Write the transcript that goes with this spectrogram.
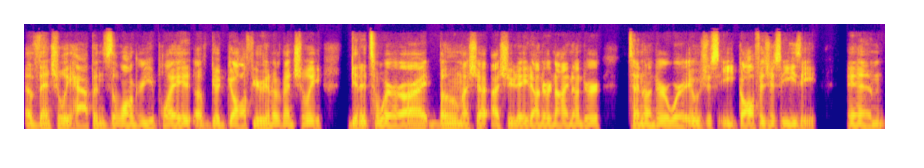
eventually happens the longer you play of good golf you're going to eventually get it to where all right boom i shot i shoot 8 under 9 under 10 under where it was just eat golf is just easy. And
